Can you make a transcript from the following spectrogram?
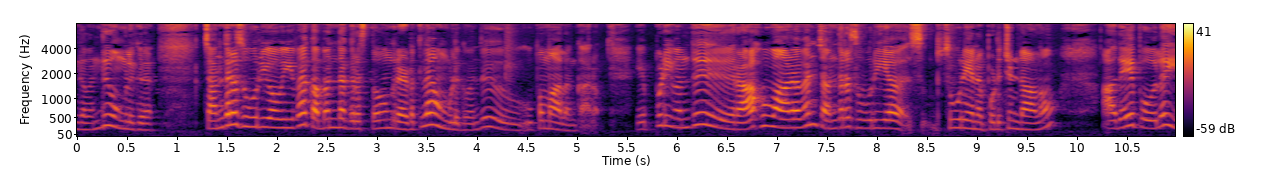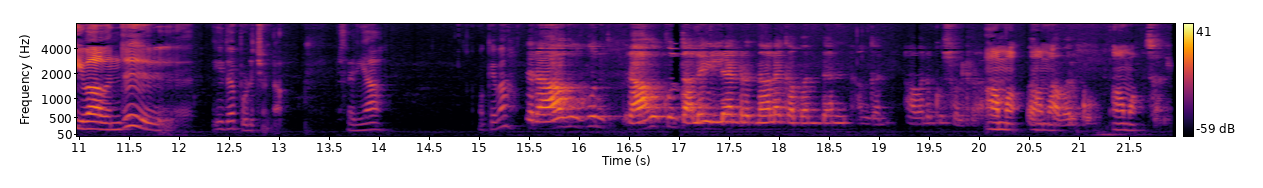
இங்கே வந்து உங்களுக்கு சந்திர சூரியோவிவ கபந்த கிரஸ்தவங்கிற இடத்துல உங்களுக்கு வந்து உபமாலங்காரம். எப்படி வந்து ராகுவானவன் சந்திர சூரிய சூரியனை பிடிச்சுண்டானோ அதே போல் இவா வந்து இதை பிடிச்சுண்டான் சரியா? ஓகேவா? ராகுக்கும் ராகுக்கும் தலை இல்லைன்றதுனால கபந்தன் அங்கன் அவனுக்கும் சொல்றாரு. ஆமாம் ஆமாம் அவருக்கும். ஆமாம் சாரி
